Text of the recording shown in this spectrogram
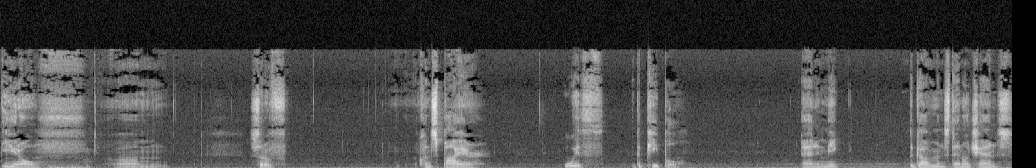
you know, um, sort of conspire with the people and make the government stand no chance.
